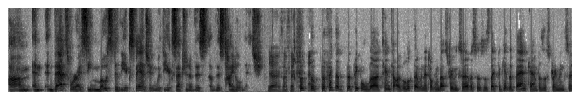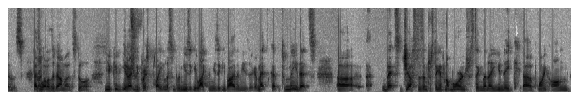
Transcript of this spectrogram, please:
Um, and and that's where I see most of the expansion, with the exception of this of this Tidal niche. Yeah, exactly. The, the, the thing that, that people uh, tend to overlook, though, when they're talking about streaming services, is they forget that Bandcamp is a streaming service as right. well as a download store. You could, you know, you press play, you listen to the music, you like the music, you buy the music, and that's to me that's uh, that's just as interesting, if not more interesting, than a unique uh, point on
